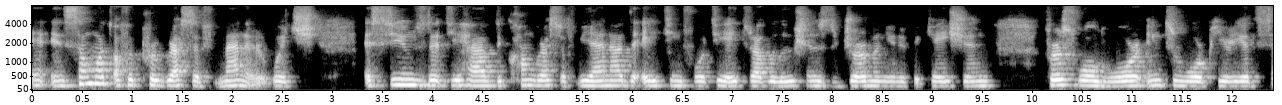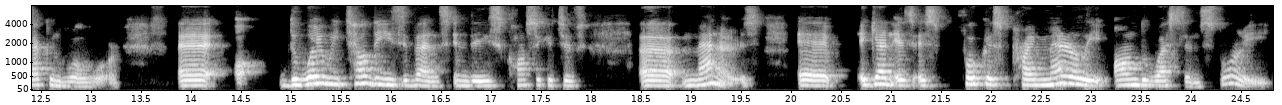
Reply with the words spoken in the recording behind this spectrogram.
in, in somewhat of a progressive manner, which assumes that you have the Congress of Vienna, the 1848 revolutions, the German unification, First World War, interwar period, Second World War. Uh, the way we tell these events in these consecutive uh, manners, uh, again, is, is focused primarily on the Western story.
